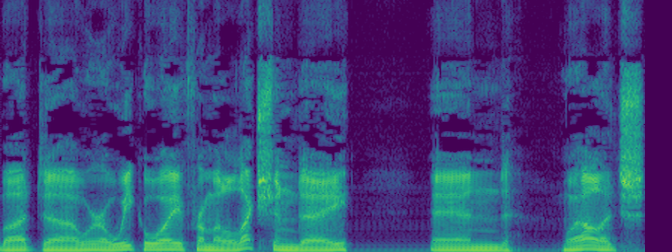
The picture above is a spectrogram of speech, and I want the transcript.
but uh, we're a week away from election day. And well, it's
